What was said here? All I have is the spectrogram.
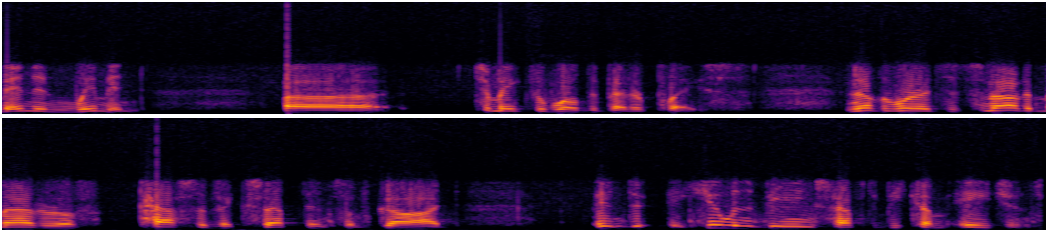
men and women uh, to make the world a better place. In other words, it's not a matter of passive acceptance of God. And human beings have to become agents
